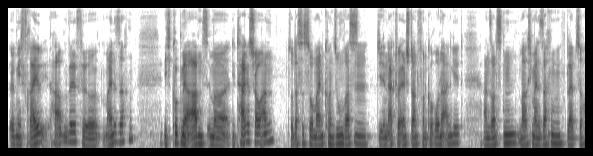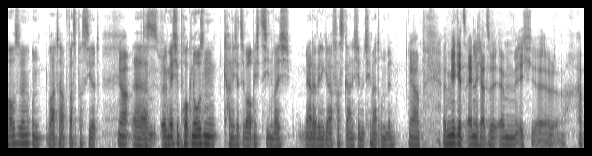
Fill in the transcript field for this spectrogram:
irgendwie frei haben will für meine Sachen. Ich gucke mir abends immer die Tagesschau an. So, das ist so mein Konsum, was Hm. die, den aktuellen Stand von Corona angeht. Ansonsten mache ich meine Sachen, bleib zu Hause und warte ab, was passiert. Ja, Ähm, irgendwelche Prognosen kann ich jetzt überhaupt nicht ziehen, weil ich mehr oder weniger fast gar nicht in dem Thema drin bin. Ja, äh, mir geht es ähnlich. Also ähm, ich äh, habe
